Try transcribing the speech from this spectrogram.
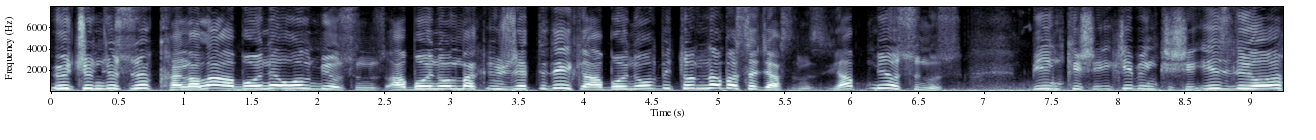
Üçüncüsü kanala abone olmuyorsunuz. Abone olmak ücretli değil ki. Abone ol butonuna basacaksınız. Yapmıyorsunuz. Bin kişi, iki bin kişi izliyor.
